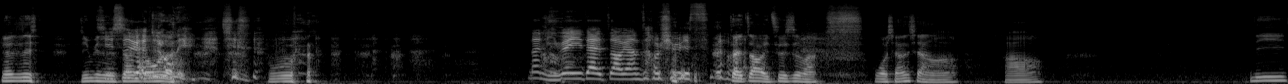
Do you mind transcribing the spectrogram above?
那是已经变成山东了。其实 不，那你愿意再照样造去一次吗？再造一次是吗？我想想哦，好，你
